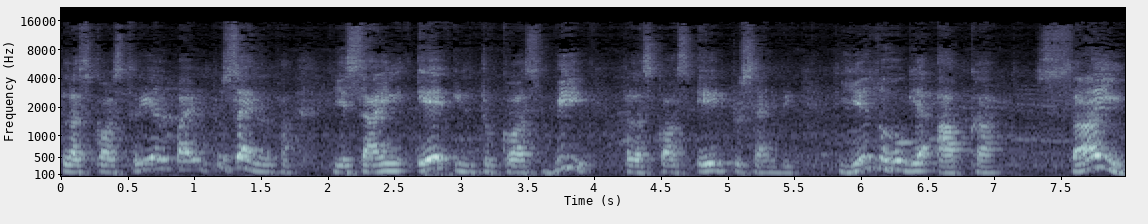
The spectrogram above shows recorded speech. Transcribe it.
plus cos three alpha into sine alpha ये sine A into cos B plus cos A into sine B ये तो हो गया आपका sine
